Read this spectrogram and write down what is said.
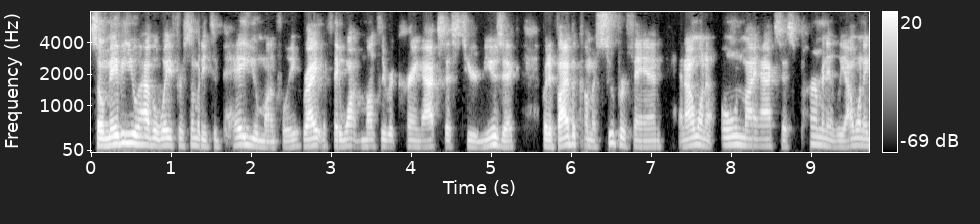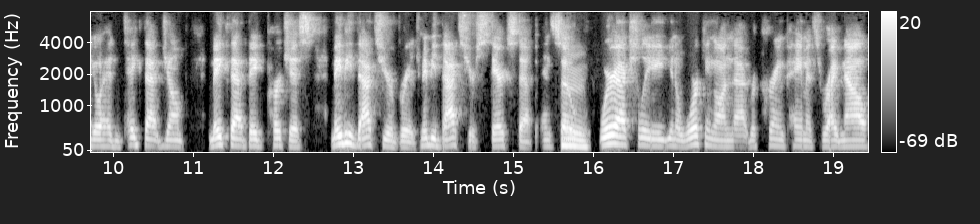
So maybe you have a way for somebody to pay you monthly, right? If they want monthly recurring access to your music. But if I become a super fan and I want to own my access permanently, I want to go ahead and take that jump make that big purchase maybe that's your bridge maybe that's your stair step. And so mm. we're actually you know working on that recurring payments right now.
